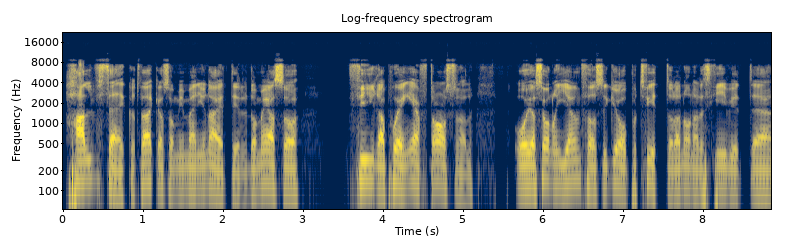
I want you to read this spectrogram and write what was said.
halvsäkert verkar som i Man United. De är alltså fyra poäng efter Arsenal. Och jag såg någon jämförelse igår på Twitter där någon hade skrivit eh,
